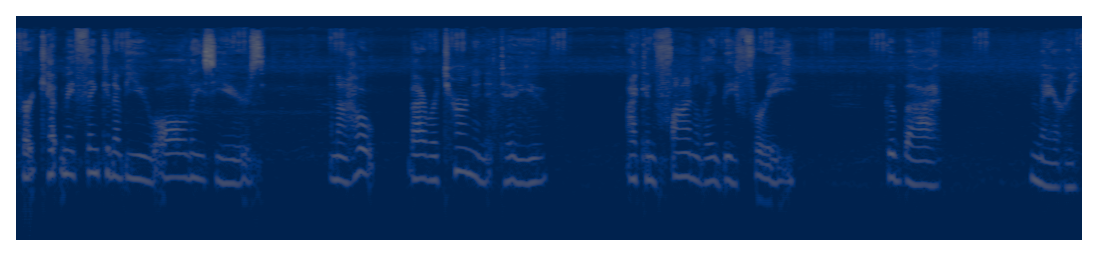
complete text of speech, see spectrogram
for it kept me thinking of you all these years, and I hope by returning it to you, I can finally be free. Goodbye, Mary.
